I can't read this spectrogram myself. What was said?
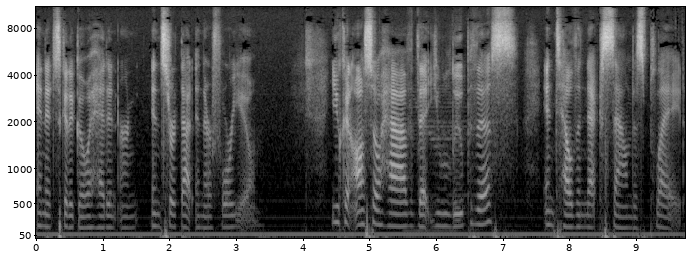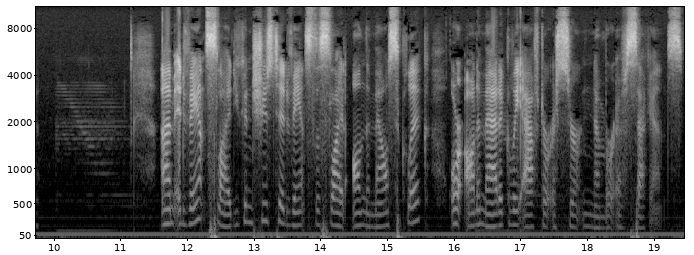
and it's going to go ahead and earn, insert that in there for you. You can also have that you loop this until the next sound is played. Um, advanced slide, you can choose to advance the slide on the mouse click or automatically after a certain number of seconds.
